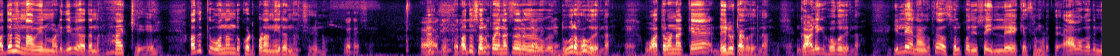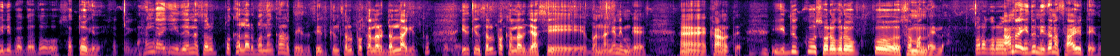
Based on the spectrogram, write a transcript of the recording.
ಅದನ್ನು ನಾವೇನು ಮಾಡಿದ್ದೀವಿ ಅದನ್ನು ಹಾಕಿ ಅದಕ್ಕೆ ಒಂದೊಂದು ಕೊಟ್ಪಣ ನೀರನ್ನು ಹಾಕ್ಸಿದ್ದೀವಿ ನಾವು. ಗೊತ್ತಾಯ್ತು ಅದು ಸ್ವಲ್ಪ ಏನಾಗ್ತದೆ ದೂರ ಹೋಗೋದಿಲ್ಲ. ವಾತಾವರಣಕ್ಕೆ ಡೈಲ್ಯೂಟ್ ಆಗೋದಿಲ್ಲ. ಗಾಳಿಗೆ ಹೋಗೋದಿಲ್ಲ. ಇಲ್ಲೇ ಏನಾಗುತ್ತೆ ಅದು ಸ್ವಲ್ಪ ದಿವಸ ಇಲ್ಲೇ ಕೆಲಸ ಮಾಡುತ್ತೆ. ಆವಾಗ ಅದು ಮಿಲಿ ಬಗ್ಗದು ಸತ್ತೋಗಿದೆ. ಹಾಗಾಗಿ ಇದೇನು ಸ್ವಲ್ಪ ಕಲರ್ ಬಂದಂಗೆ ಕಾಣುತ್ತೆ. ಇದು ಇದಕ್ಕಿಂತ ಸ್ವಲ್ಪ ಕಲರ್ ಡಲ್ ಆಗಿತ್ತು. ಇದಕ್ಕಿಂತ ಸ್ವಲ್ಪ ಕಲರ್ ಜಾಸ್ತಿ ಬಂದಂಗೆ ನಿಮಗೆ ಕಾಣುತ್ತೆ. ಇದಕ್ಕೂ ಸೊರಗುರೋಕ್ಕೂ ಸಂಬಂಧ ಇಲ್ಲ. ಅಂದ್ರೆ ಇದು ನಿಧಾನ ಸಾಯುತ್ತೆ ಇದು.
